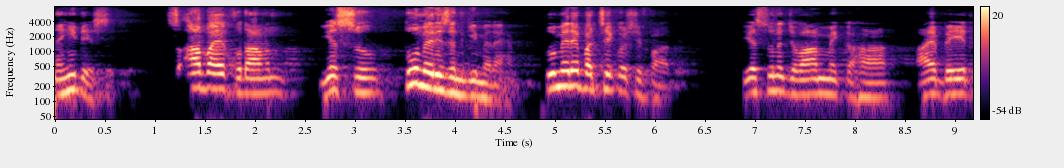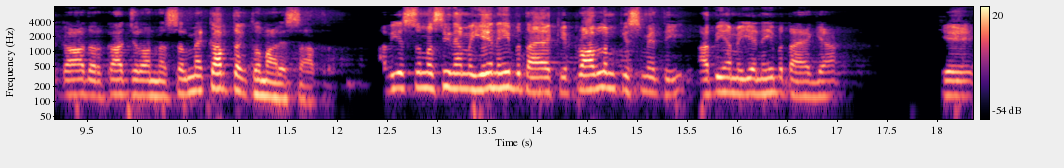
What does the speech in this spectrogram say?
نہیں دے سکے۔ اب آئے خداون یسو، تو میری زندگی میں رہے تو میرے بچے کو شفا دے۔ یسو نے جواب میں کہا، آئے بیت کاد اور کاجر اور نسل، میں کب تک تمہارے ساتھ رہوں؟ اب یسو مسیح نے ہمیں یہ نہیں بتایا کہ پرابلم کس میں تھی، ابھی ہمیں یہ نہیں بتایا گیا کہ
